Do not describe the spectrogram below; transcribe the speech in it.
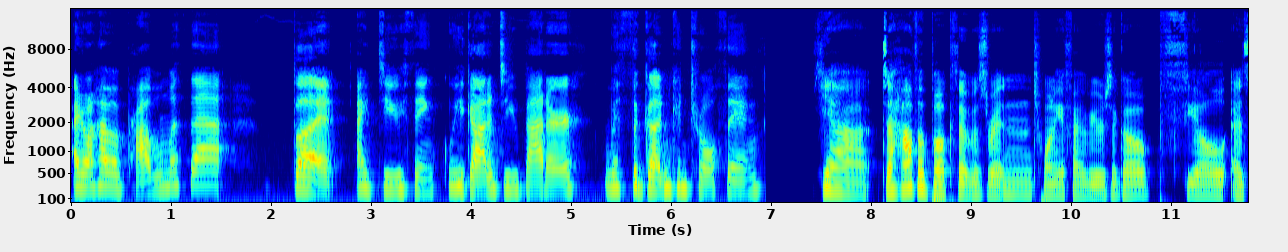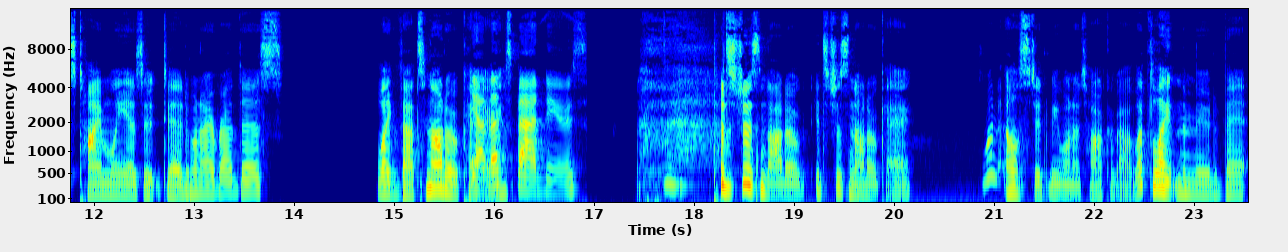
I don't have a problem with that, but I do think we got to do better with the gun control thing. Yeah, to have a book that was written 25 years ago feel as timely as it did when I read this, like that's not okay. Yeah, that's bad news. that's just not o- it's just not okay. What else did we want to talk about? Let's lighten the mood a bit.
